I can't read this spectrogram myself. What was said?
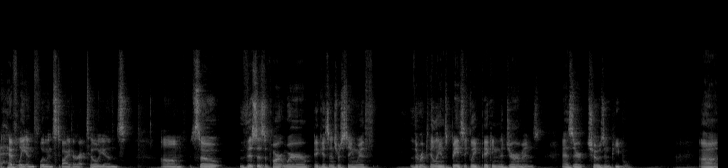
heavily influenced by the reptilians. Um, So this is the part where it gets interesting with the reptilians basically picking the Germans as their chosen people. Uh,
